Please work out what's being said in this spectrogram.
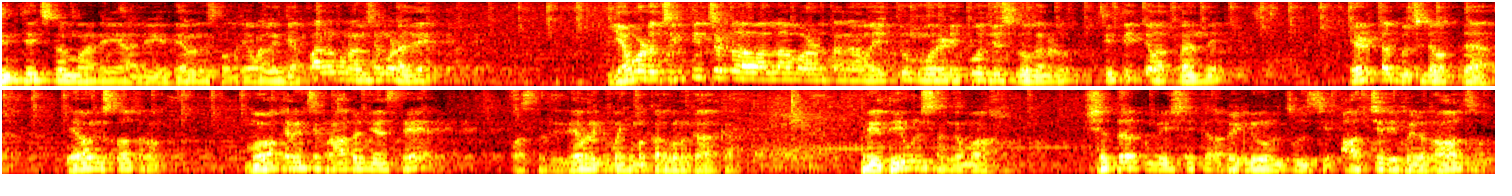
చింతించడం మానేయాలి. దేవుని స్తోత్రం. ఇవాళ నేను చెప్పాలనుకున్న అంశం కూడా అదే. ఎవడు చింతించడం వల్ల వాడు తన ఎత్తు మూరెడు ఎక్కువ చేసుకోగలడు? చింతించే వద్దండి ఏడు కూర్చునే వద్దా? దేవుని స్తోత్రం. మోకరించి ప్రార్థన చేస్తే వస్తుంది. దేవునికి మహిమ కలుగును గాక. ప్రియ దేవుని సంగమా శద్రకు మేషకు అభిజ్ఞలను చూసి ఆశ్చర్యపోయిన రాజు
